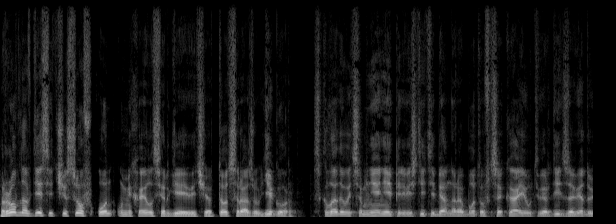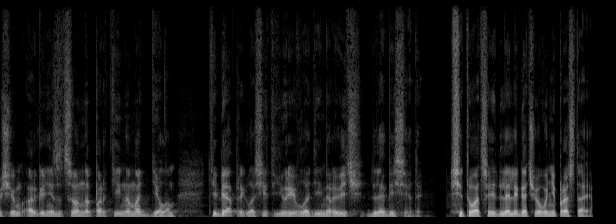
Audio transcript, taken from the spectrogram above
Ровно в 10 часов он у Михаила Сергеевича. Тот сразу, Егор, Складывается мнение перевести тебя на работу в ЦК и утвердить заведующим организационно-партийным отделом. Тебя пригласит Юрий Владимирович для беседы. Ситуация для Легачева непростая.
